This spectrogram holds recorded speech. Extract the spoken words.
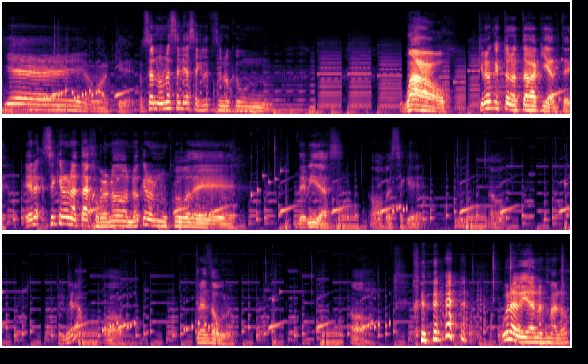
Yay. Vamos a ver qué... O sea, no una salida secreta, sino que un... ¡Wow! Creo que esto no estaba aquí antes. Sé que era un atajo, pero no, no que era un juego de, de vidas. Oh, pensé que... Oh. ¿Primero? Oh. 3, 2, 1. Oh. Una vida no es malo.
